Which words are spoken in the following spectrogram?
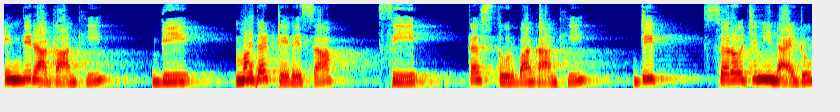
Indira Gandhi, B, Mother Teresa, C, Kasturba Gandhi, D, Sarojini Naidu.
